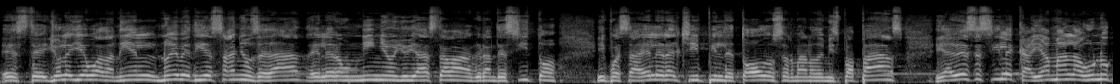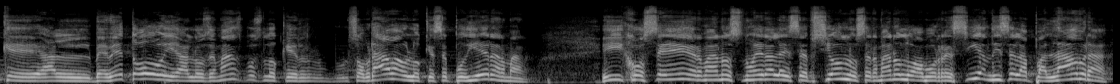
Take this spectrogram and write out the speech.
este, yo le llevo a Daniel nueve, diez años de edad. Él era un niño, yo ya estaba grandecito. Y pues a él era el chipil de todos, hermano, de mis papás. Y a veces sí le caía mal a uno que al bebé todo y a los demás, pues lo que sobraba o lo que se pudiera, hermano. Y José, hermanos, no era la excepción, los hermanos lo aborrecían, dice la palabra.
